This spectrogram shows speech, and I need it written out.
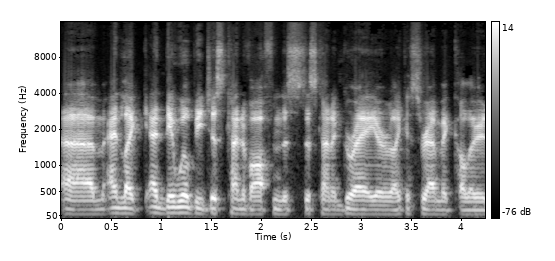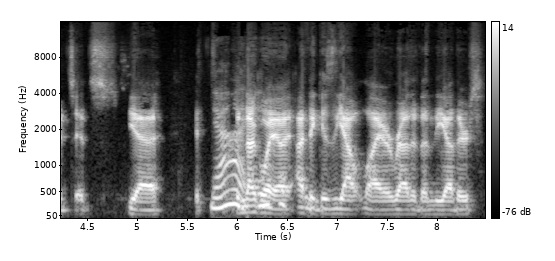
Um, and like and they will be just kind of often this this kind of gray or like a ceramic color. It's it's yeah. Yeah, Nagoya I think is the outlier rather than the others.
